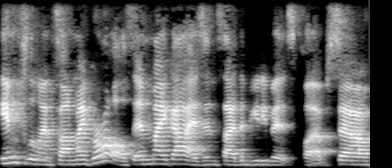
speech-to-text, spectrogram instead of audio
influence on my girls and my guys inside the Beauty Biz Club. So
